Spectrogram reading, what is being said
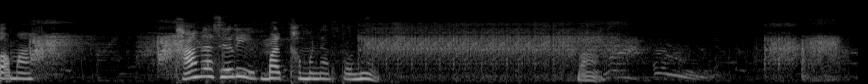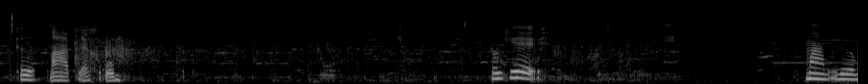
ต่อมา ถามอาเซรีบัตรธรรมนาต่อเนื่องบางเออตายไปแล้วครับผม โอเค มาเหมือนเดิม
